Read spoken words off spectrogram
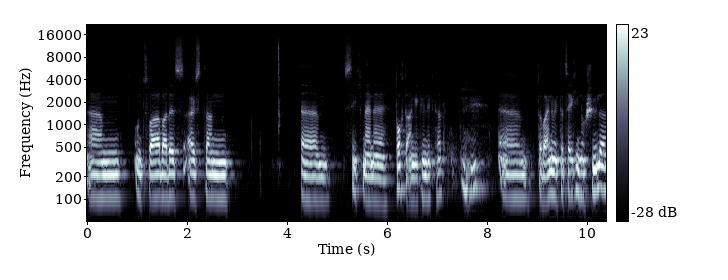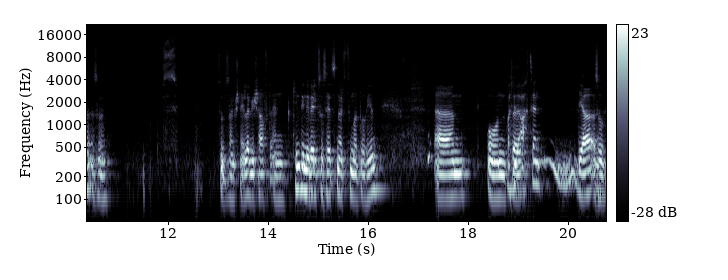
Ähm, und zwar war das, als dann ähm, sich meine Tochter angekündigt hat. Mhm. Ähm, da war ich nämlich tatsächlich noch Schüler, also sozusagen schneller geschafft, ein Kind in die Welt zu setzen, als zu maturieren. Ähm, und, Warst du 18? Äh, ja, also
